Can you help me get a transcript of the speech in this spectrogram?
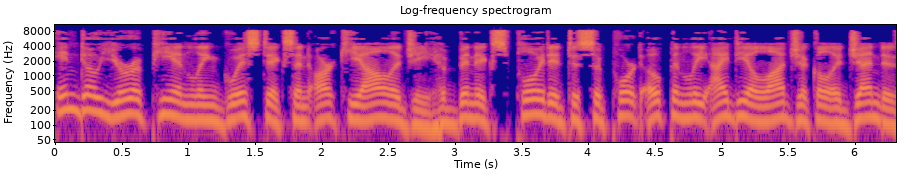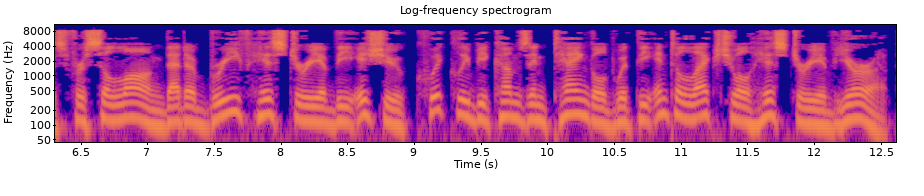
Indo-European linguistics and archaeology have been exploited to support openly ideological agendas for so long that a brief history of the issue quickly becomes entangled with the intellectual history of Europe.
